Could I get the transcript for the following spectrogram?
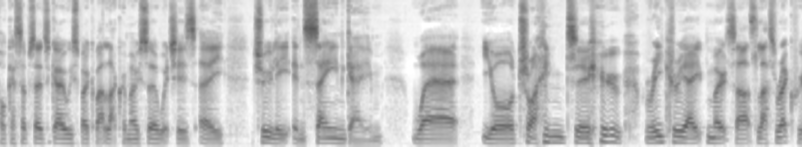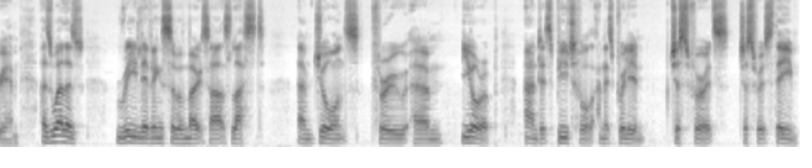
podcast episodes ago we spoke about Lacrimosa, which is a truly insane game where you're trying to recreate Mozart's last Requiem, as well as reliving some of Mozart's last um, jaunts through um, Europe, and it's beautiful and it's brilliant just for its just for its theme,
